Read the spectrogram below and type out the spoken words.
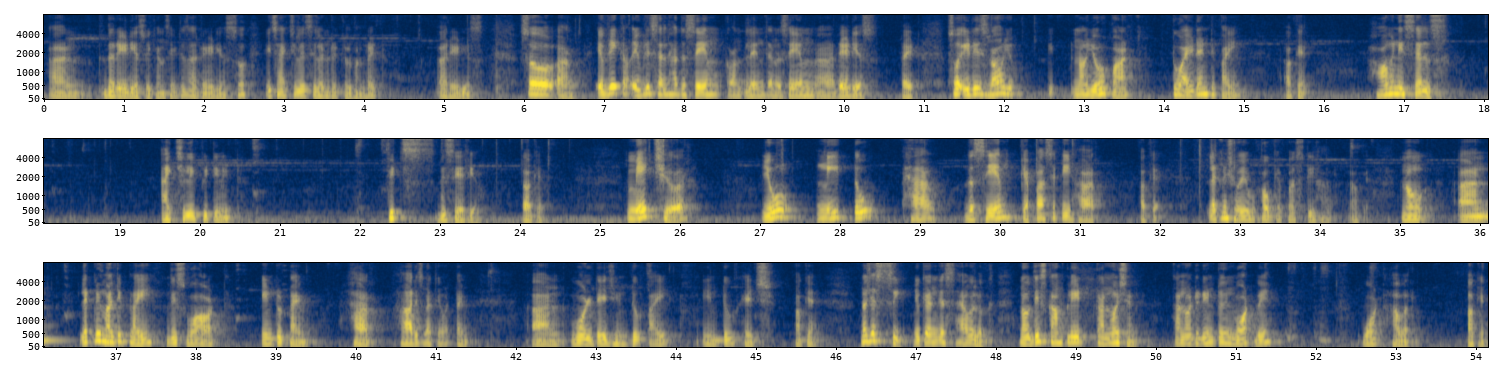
and the radius we can say it is a radius. So it's actually a cylindrical one right? A radius. So uh, every every cell has the same length and the same uh, radius right? So it is now you now your part to identify okay how many cells actually fit in it fits this area okay? Make sure you need to have the same capacity har. Okay. Let me show you how capacity har. Okay. Now and let me multiply this watt into time. Har. Har is nothing but time. And voltage into i into h. Okay. Now just see. You can just have a look. Now this complete conversion converted into in what way? Watt hour. Okay.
